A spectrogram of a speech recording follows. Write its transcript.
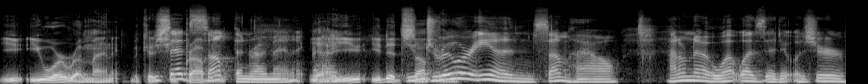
You you were romantic because You she said probably something romantic. yeah right? you you did something. You something. drew her in somehow. I don't know. What was it? It was your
